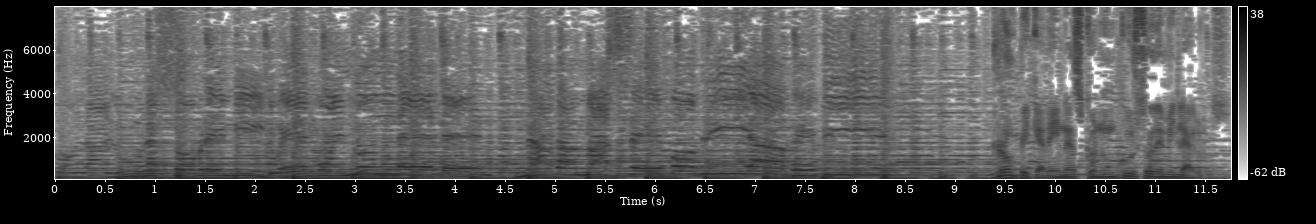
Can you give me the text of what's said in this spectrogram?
Con la luna sobre mi luego en un nada más se podría pedir. Rompe cadenas con un curso de milagros.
